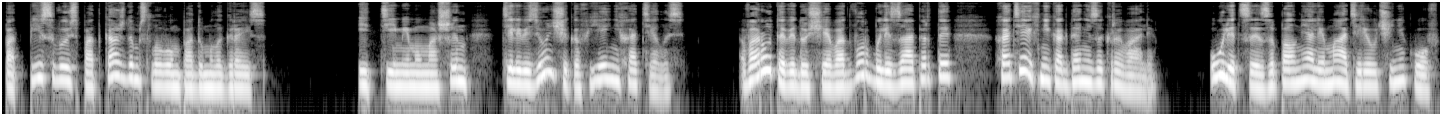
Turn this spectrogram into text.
«Подписываюсь под каждым словом», — подумала Грейс. Идти мимо машин телевизионщиков ей не хотелось. Ворота, ведущие во двор, были заперты, хотя их никогда не закрывали. Улицы заполняли матери учеников.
